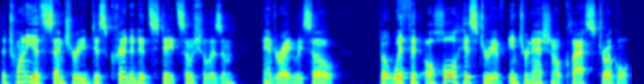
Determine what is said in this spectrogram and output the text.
The 20th century discredited state socialism, and rightly so, but with it a whole history of international class struggle,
